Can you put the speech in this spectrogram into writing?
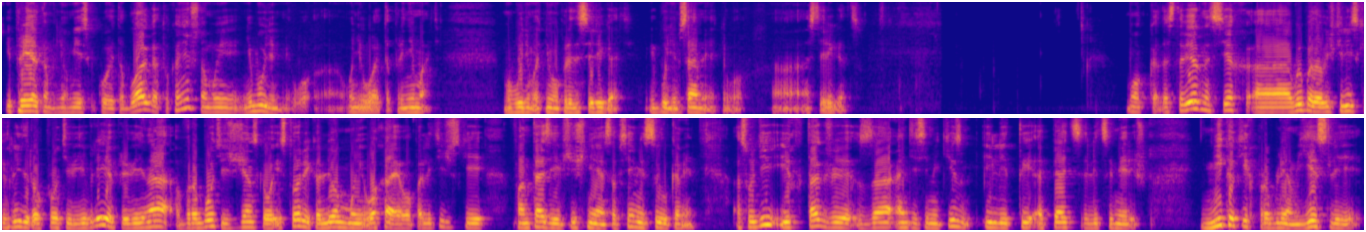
и при этом в нем есть какое-то благо, то, конечно, мы не будем его, э, у него это принимать. Мы будем от него предостерегать и будем сами от него э, остерегаться. Мокка. Достоверность всех э, выпадов ичкерийских лидеров против евреев приведена в работе чеченского историка Леммы Вахаева «Политические фантазии в Чечне» со всеми ссылками. Осуди их также за антисемитизм или ты опять лицемеришь. Никаких проблем, если,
